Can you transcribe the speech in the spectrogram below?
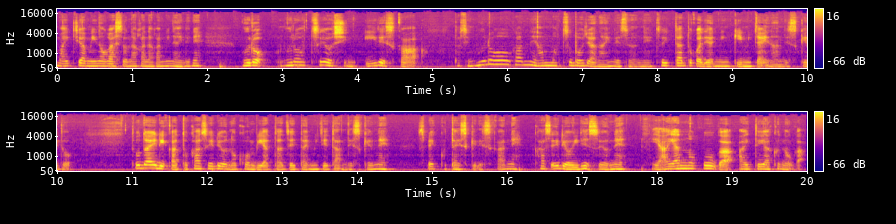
まあ一話見逃すとなかなか見ないんでね。ムロ、ムロツヨシいいですか？私ムロがねあんまツボじゃないんですよね。ツイッターとかでは人気みたいなんですけど。戸田恵梨香と加瀬亮のコンビやったら絶対見てたんですけどね。スペック大好きですからね。加瀬亮いいですよね。いや綾野剛が相手役のが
